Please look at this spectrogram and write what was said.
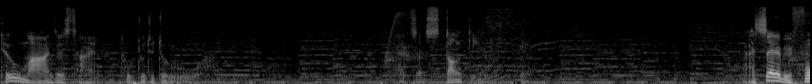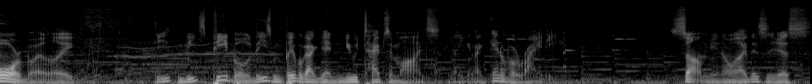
Two mons this time. Two, two, two, two. That's a stunky. I said it before, but like these these people, these people gotta get new types of mods. Like, like get a variety. Something, you know, like this is just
